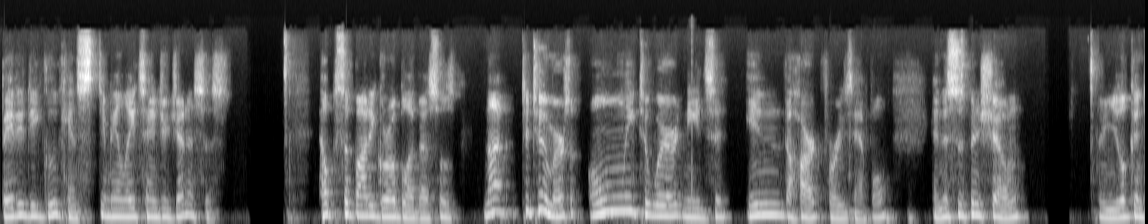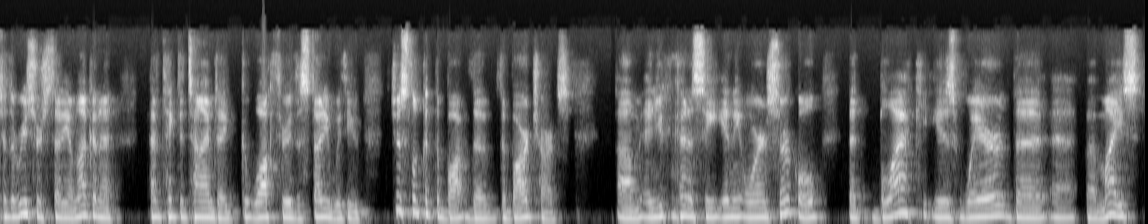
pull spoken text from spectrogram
beta D glucan stimulates angiogenesis, helps the body grow blood vessels, not to tumors, only to where it needs it in the heart, for example. And this has been shown and you look into the research study, I'm not going to have take the time to walk through the study with you. Just look at the bar, the, the bar charts. Um, and you can kind of see in the orange circle that black is where the uh, uh, mice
